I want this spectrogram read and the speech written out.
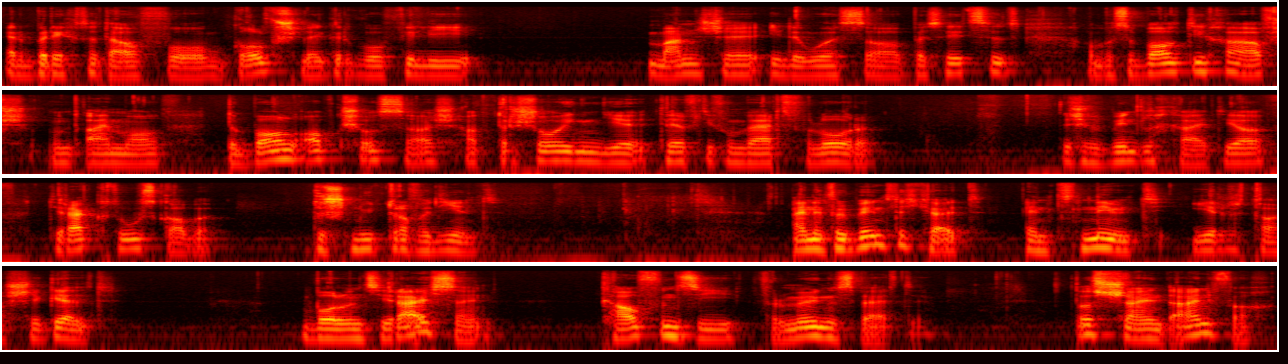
er berichtet auch von Golfschlägern, wo viele Menschen in den USA besitzen, aber sobald du kaufst und einmal den Ball abgeschossen hast, hat er schon irgendwie die Hälfte vom Wert verloren. Das ist eine Verbindlichkeit, ja, direkte Ausgabe. Du hast nichts daran verdient. Eine Verbindlichkeit entnimmt ihrer Tasche Geld. Wollen Sie reich sein? Kaufen Sie Vermögenswerte. Das scheint einfach,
